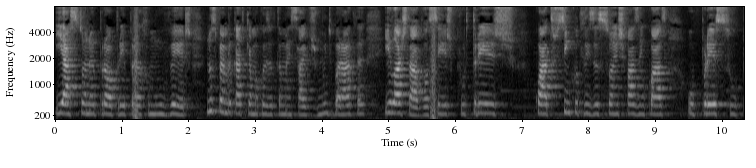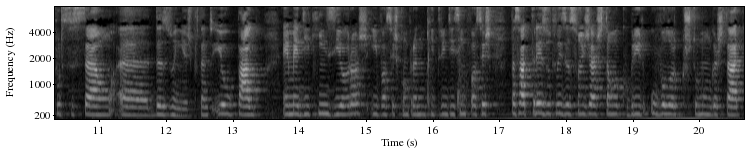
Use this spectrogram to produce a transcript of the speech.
e a acetona própria para remover no supermercado, que é uma coisa que também sai-vos muito barata, e lá está, vocês por 3, 4, 5 utilizações fazem quase o preço por sessão uh, das unhas. Portanto, eu pago em média 15 euros e vocês comprando um kit 35, vocês, passado 3 utilizações, já estão a cobrir o valor que costumam gastar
